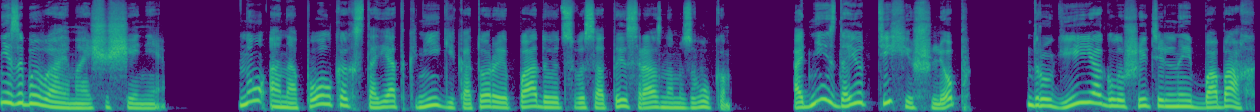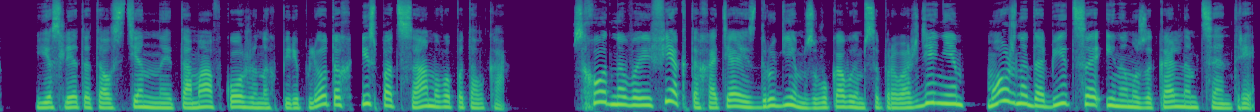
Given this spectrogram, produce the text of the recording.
Незабываемое ощущение. Ну, а на полках стоят книги, которые падают с высоты с разным звуком. Одни издают тихий шлеп, другие — оглушительный бабах, если это толстенные тома в кожаных переплетах из-под самого потолка. Сходного эффекта, хотя и с другим звуковым сопровождением, можно добиться и на музыкальном центре.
